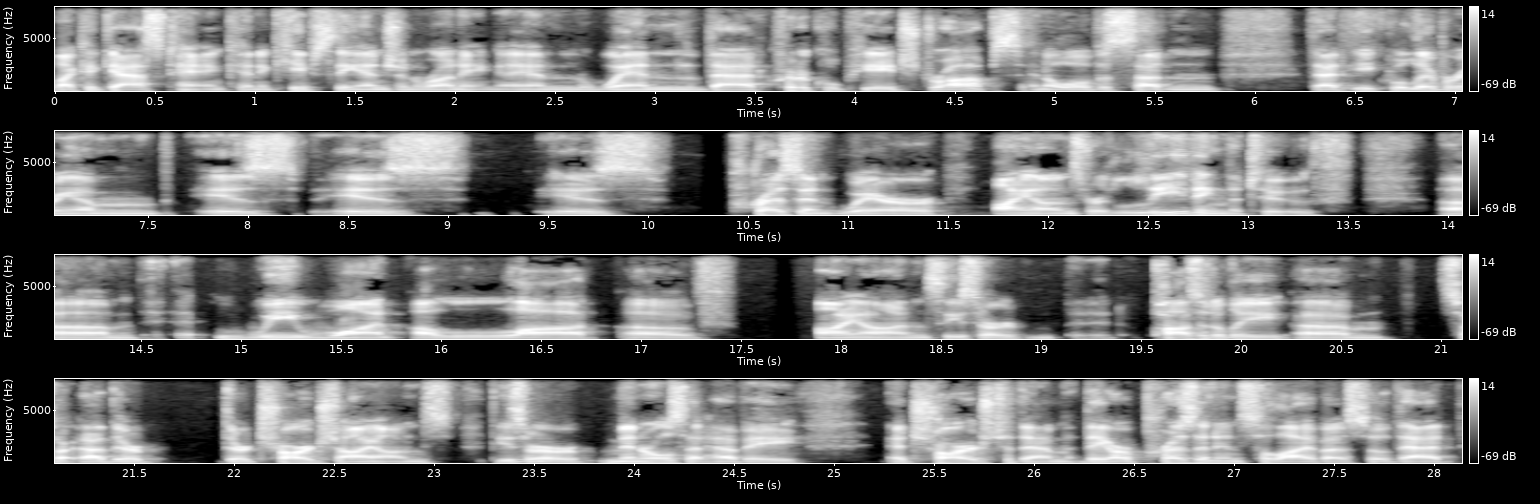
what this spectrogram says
like a gas tank and it keeps the engine running. And when that critical pH drops and all of a sudden that equilibrium is, is, is present where ions are leaving the tooth, um, we want a lot of ions. These are positively, um, sorry, uh, they're, they're charged ions. These mm-hmm. are minerals that have a a charge to them. They are present in saliva so that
